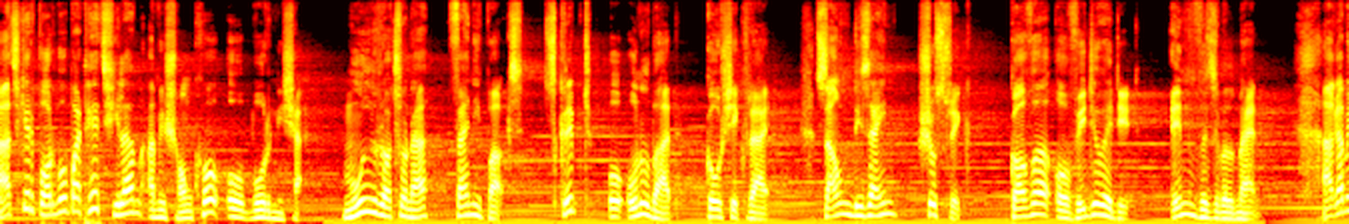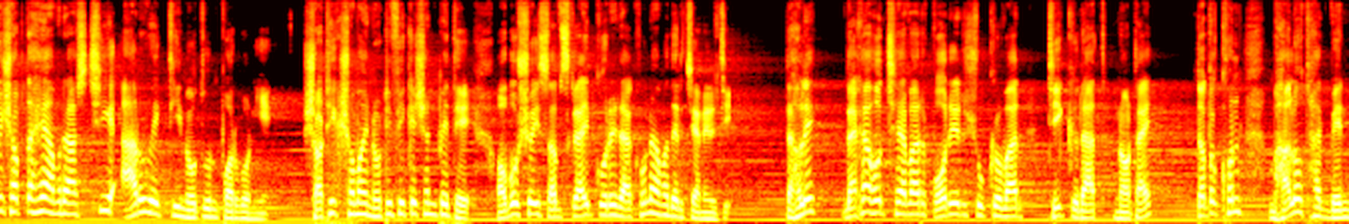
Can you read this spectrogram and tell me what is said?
আজকের পর্ব পাঠে ছিলাম আমি শঙ্খ ও বর্নিশা। মূল রচনা ফ্যানি পার্কস। স্ক্রিপ্ট ও অনুবাদ Koushik Roy. Sound design Sushrik. Cover ও ভিডিও এডিট ইনভিজিবল ম্যান। আগামী সপ্তাহে আমরা আসছি আরও একটি নতুন পর্ব নিয়ে। সঠিক সময় নোটিফিকেশন পেতে অবশ্যই সাবস্ক্রাইব করে রাখুন আমাদের চ্যানেলটি। তাহলে দেখা হচ্ছে আবার পরের শুক্রবার ঠিক রাত নটায়। ততক্ষণ ভালো থাকবেন,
